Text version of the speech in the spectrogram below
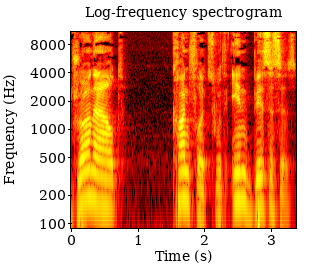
drawn out conflicts within businesses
